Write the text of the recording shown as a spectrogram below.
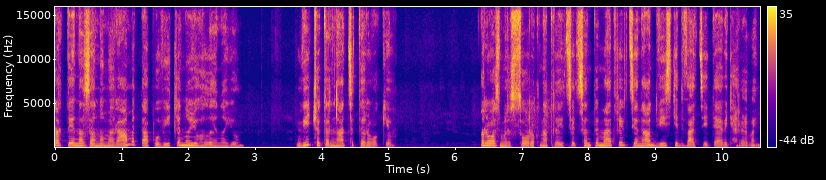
Картина за номерами та повітряною глиною. Від 14 років. Розмір 40 на 30 см, ціна 229 гривень.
